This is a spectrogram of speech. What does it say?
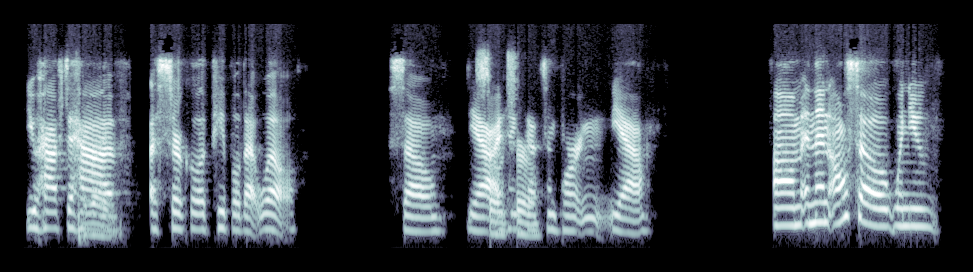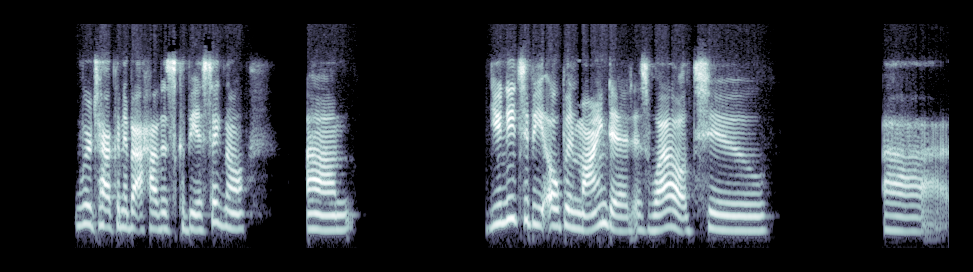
You have to have a circle of people that will. So, yeah, So I think true. that's important. Yeah. Um, and then also, when you we were talking about how this could be a signal, um, you need to be open minded as well to uh,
